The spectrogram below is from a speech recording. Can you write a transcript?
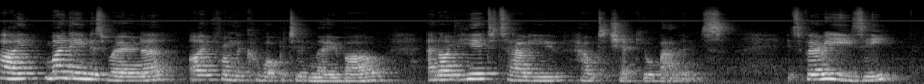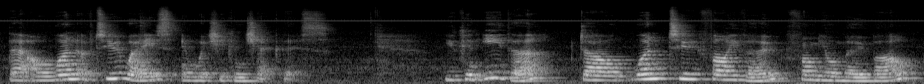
Hi, my name is Rona. I'm from the Cooperative Mobile and I'm here to tell you how to check your balance. It's very easy. There are one of two ways in which you can check this. You can either dial 1250 from your mobile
